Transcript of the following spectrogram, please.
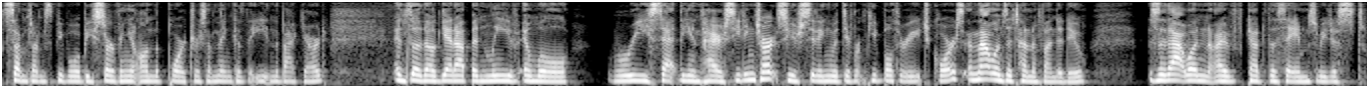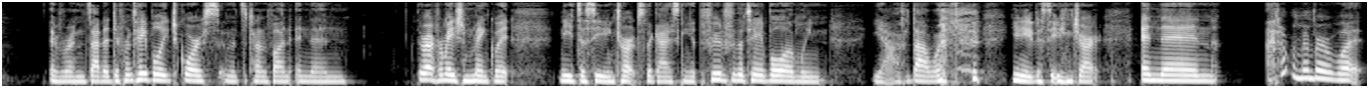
sometimes people will be serving it on the porch or something because they eat in the backyard. And so they'll get up and leave and we'll reset the entire seating chart. So you're sitting with different people through each course. And that one's a ton of fun to do. So that one I've kept the same. So we just everyone's at a different table each course, and it's a ton of fun. And then the Reformation banquet needs a seating chart so the guys can get the food for the table. And we, yeah, that one you need a seating chart. And then I don't remember what.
